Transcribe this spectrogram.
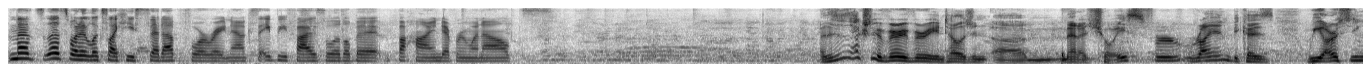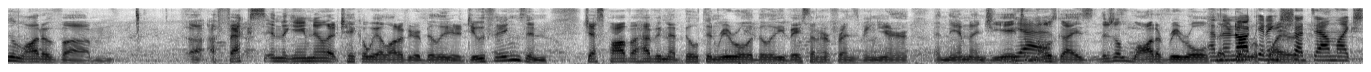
And that's that's what it looks like he's set up for right now. Because AP5 is a little bit behind everyone else. And this is actually a very, very intelligent uh, meta choice for Ryan because we are seeing a lot of um, uh, effects in the game now that take away a lot of your ability to do things. And Jess Pava having that built-in reroll ability based on her friends being near, and the M9G8s Yeah. and those guys. There's a lot of rerolls And they're not getting require- shut down like sh-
